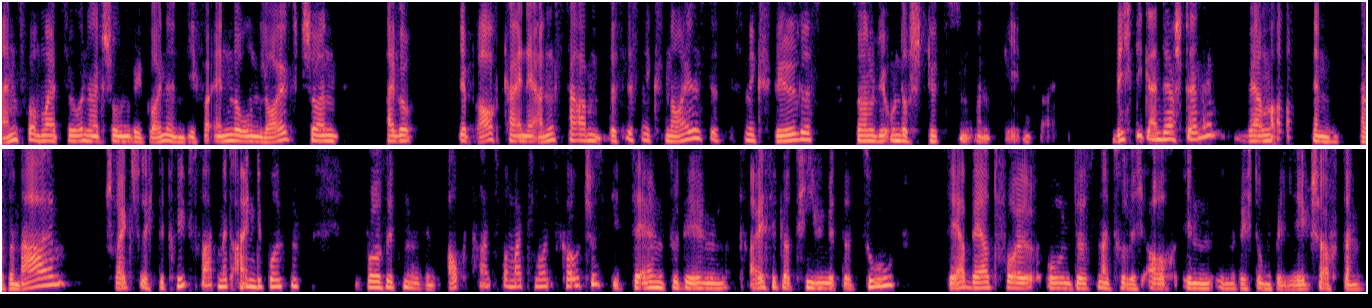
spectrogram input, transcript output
Transformation hat schon begonnen, die Veränderung läuft schon. Also ihr braucht keine Angst haben, das ist nichts Neues, das ist nichts Wildes, sondern wir unterstützen uns gegenseitig. Wichtig an der Stelle, wir haben auch den Personal, Schrägstrich Betriebsrat mit eingebunden. Die Vorsitzenden sind auch Transformationscoaches, die zählen zu dem 30er-Team mit dazu. Sehr wertvoll, um das natürlich auch in, in Richtung Belegschaft dann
